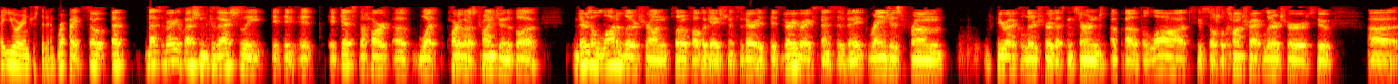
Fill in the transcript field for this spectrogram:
that you are interested in? Right. So that that's a very good question because actually it, it, it it gets to the heart of what part of what I was trying to in the book. There's a lot of literature on political obligation. It's very it's very very expensive, and it ranges from theoretical literature that's concerned about the law to social contract literature to uh,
